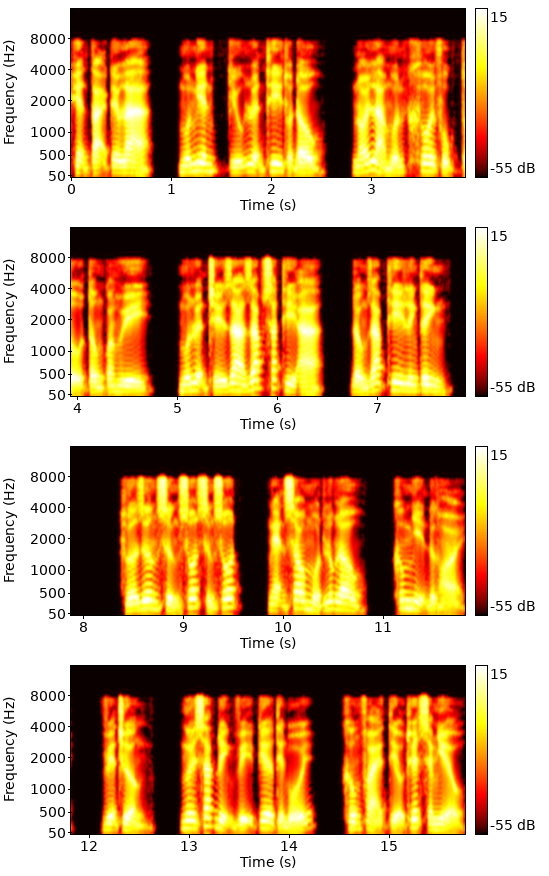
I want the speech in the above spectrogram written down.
hiện tại kêu là, muốn nghiên cứu luyện thi thuật đâu, nói là muốn khôi phục tổ tông quang huy, muốn luyện chế ra giáp sắt thi à, đồng giáp thi linh tinh. Hứa Dương sửng sốt sửng sốt, nghẹn sau một lúc lâu, không nhịn được hỏi, viện trưởng, ngươi xác định vị kia tiền bối, không phải tiểu thuyết xem nhiều.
